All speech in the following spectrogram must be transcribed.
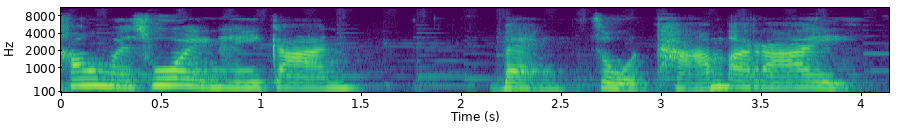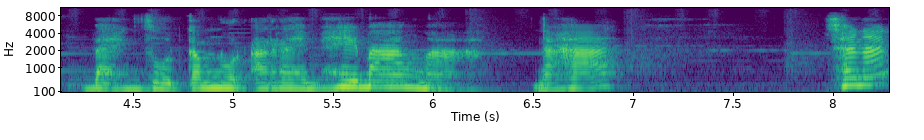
เข้ามาช่วยในการ แบ่งโจทย์ถามอะไร แบ่งโจทย์กำหนดอะไรให้บ้างมานะคะ ฉะนั้น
